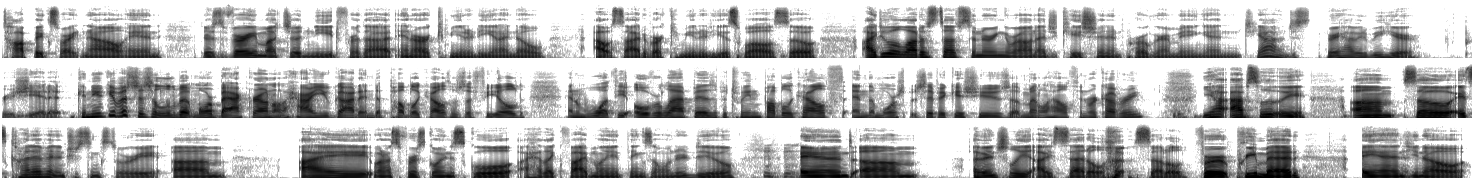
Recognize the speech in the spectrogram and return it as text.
topics right now, and there's very much a need for that in our community, and I know outside of our community as well. So I do a lot of stuff centering around education and programming, and yeah, I'm just very happy to be here. Appreciate it. Can you give us just a little bit more background on how you got into public health as a field and what the overlap is between public health and the more specific issues of mental health and recovery? Yeah, absolutely. Um, so it's kind of an interesting story. Um, I when I was first going to school, I had like five million things I wanted to do, and um, eventually I settled settled for pre med, and you know,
